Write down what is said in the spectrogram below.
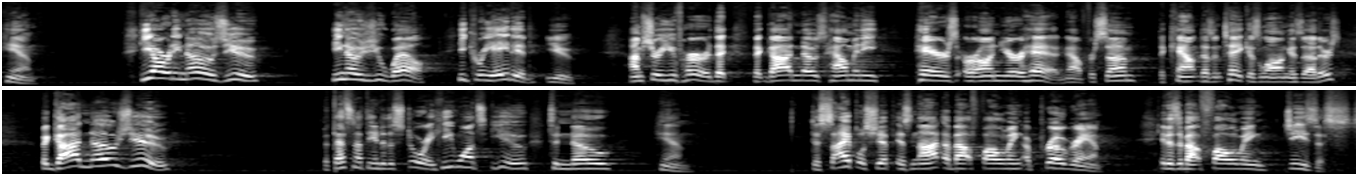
him. He already knows you, he knows you well. He created you. I'm sure you've heard that, that God knows how many hairs are on your head. Now, for some, the count doesn't take as long as others, but God knows you. But that's not the end of the story. He wants you to know Him. Discipleship is not about following a program, it is about following Jesus.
